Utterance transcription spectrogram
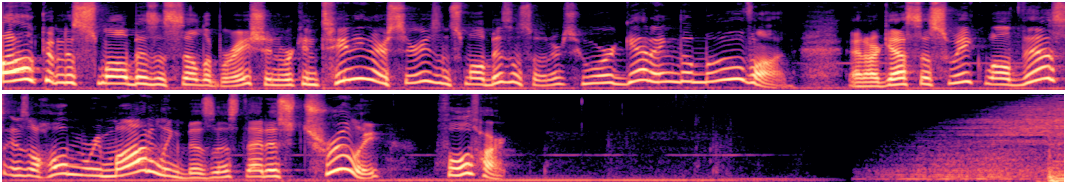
Welcome to Small Business Celebration. We're continuing our series on small business owners who are getting the move on. And our guest this week, well, this is a home remodeling business that is truly full of heart.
